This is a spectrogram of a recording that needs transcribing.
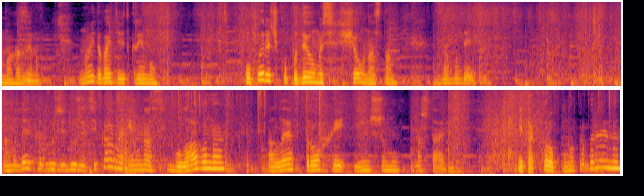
магазину. Ну і давайте відкриємо пупирочку, подивимось, що у нас там за модельки. А моделька, друзі, дуже цікава, і у нас була вона, але в трохи іншому масштабі. І так, коробку ми прибираємо.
